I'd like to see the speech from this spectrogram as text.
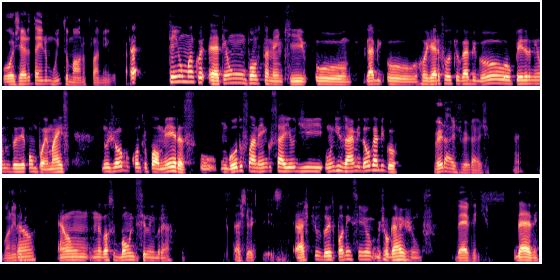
o Rogério tá indo muito mal no Flamengo, cara. Tem, uma, é, tem um ponto também que o, Gabi, o Rogério falou que o Gabigol ou o Pedro nenhum dos dois recompõe, mas no jogo contra o Palmeiras, o- um gol do Flamengo saiu de um desarme do Gabigol. Verdade, verdade. É. Bom lembrar, Então, é um negócio bom de se lembrar. com acho certeza. Acho que os dois podem sim jo- jogar juntos. Devem. Devem,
